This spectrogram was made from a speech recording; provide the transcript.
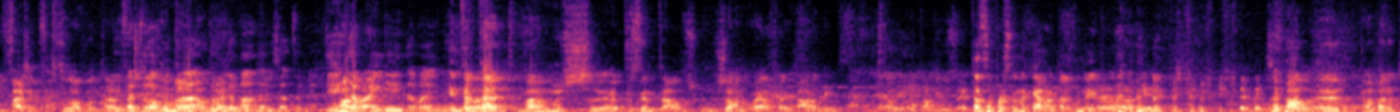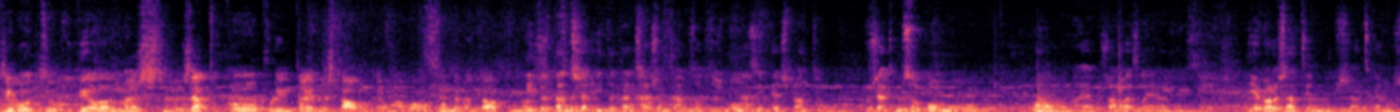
E faz, faz tudo ao contrário. E faz tudo ao do que contrário do não é? que lhe mandam, exatamente. E ainda bem, ainda bem. ainda Entretanto, vamos eh, apresentá-los como John Wesley Harding. Está ali, está ali o Zé. Estás a aparecer na câmara, estás bonito. Ah, ok. Zé Paulo, eh, é uma banda de tributo dele, mas eh, já tocou por inteiro este álbum, que é um álbum fundamental. que nós- Entretanto já, entretanto, já juntámos outras músicas. Pronto, o projeto começou com o, o álbum, não é? O João Wesley Arden. E agora já temos, já tocamos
